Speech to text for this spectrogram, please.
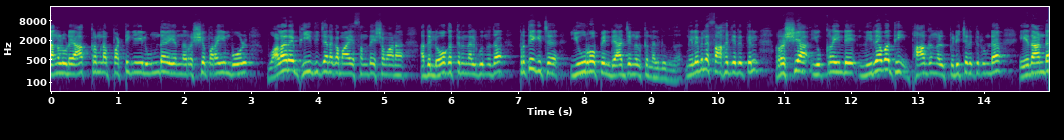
തങ്ങളുടെ ആക്രമണ പട്ടികയിൽ ഉണ്ട് എന്ന് റഷ്യ പറയുമ്പോൾ വളരെ ഭീതിജനകമായ സന്ദേശമാണ് അത് ലോകത്തിന് നൽകുന്നത് പ്രത്യേകിച്ച് യൂറോപ്യൻ രാജ്യങ്ങൾക്ക് നൽകുന്നത്. നിലവിലെ സാഹചര്യത്തിൽ റഷ്യ യുക്രൈന്റെ നിരവധി ഭാഗങ്ങൾ പിടിച്ചെടുത്തിട്ടുണ്ട്. ഏതാണ്ട്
